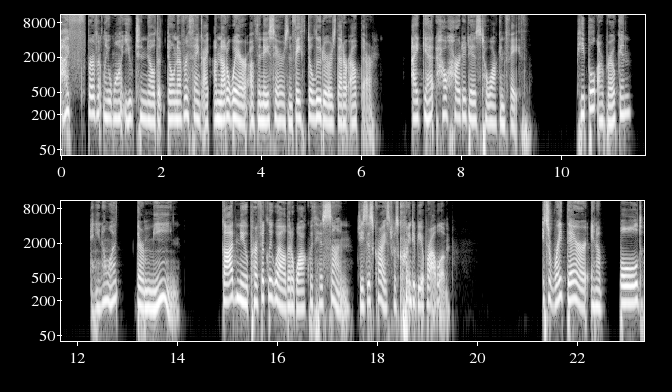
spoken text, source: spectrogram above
I fervently want you to know that don't ever think I, am not aware of the naysayers and faith deluders that are out there. I get how hard it is to walk in faith. People are broken, and you know what? They're mean. God knew perfectly well that a walk with his son, Jesus Christ, was going to be a problem. It's right there in a bold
